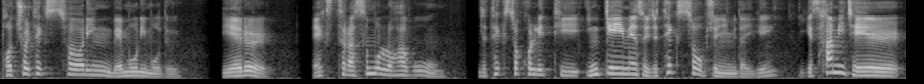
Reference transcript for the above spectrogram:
버추얼 텍스처링 메모리 모드 얘를 엑스트라 스몰로 하고 이제 텍스처 퀄리티 인게임에서 이제 텍스처 옵션입니다 이게 이게 3이 제일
